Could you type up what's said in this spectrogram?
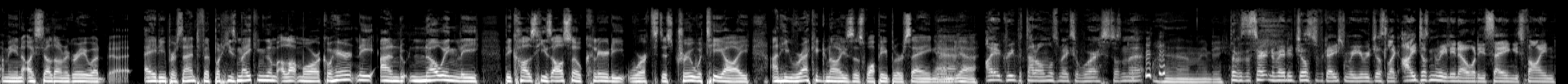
I mean, I still don't agree with uh, eighty percent of it, but he's making them a lot more coherently and knowingly because he's also clearly worked this through with T.I., and he recognizes what people are saying. And yeah, I agree, but that almost makes it worse, doesn't it? yeah, maybe. there was a certain amount of justification where you were just like, I doesn't really know what he's saying. He's fine.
